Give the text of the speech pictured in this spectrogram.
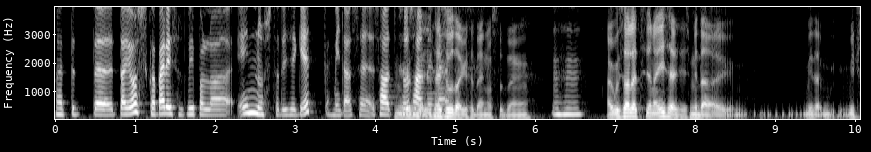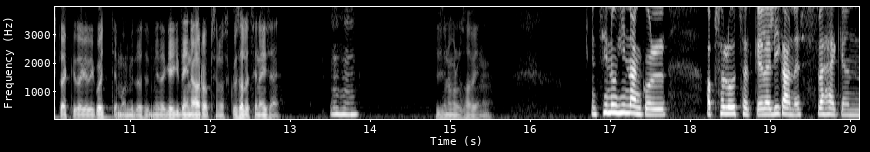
noh, et, et ta ei oska päriselt võib-olla ennustada isegi ette, mida see saates osalemine sa ei suudagi seda ennustada, jah mm. -hmm. aga kui sa oled sina ise, siis mida, mida, miks pead kedagi kottima, mida, mida keegi teine arvab sinust, kui sa oled sina ise mm? -hmm. siis on jumala savine. et sinu hinnangul absoluutselt, kellel iganes vähegi on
